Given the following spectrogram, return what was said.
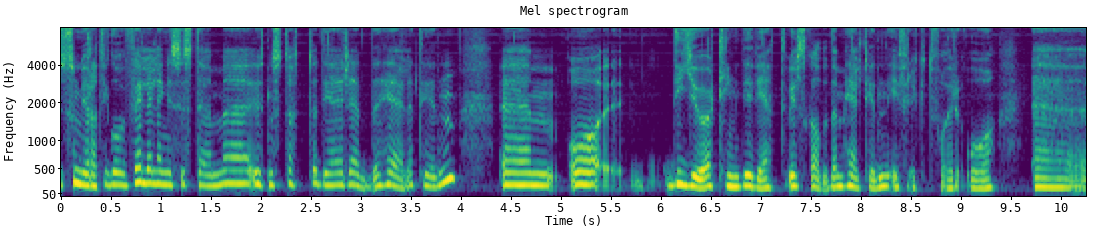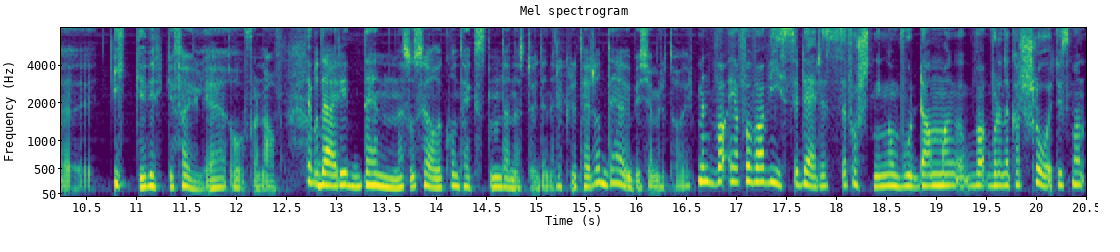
som gjør at de går veldig lenge i systemet uten støtte. De er redde hele tiden. Um, og de gjør ting de vet vil skade dem hele tiden, i frykt for å ikke virke føyelige overfor Nav. Og Det er i denne sosiale konteksten denne studien rekrutterer, og det er vi bekymret over. Men hva, ja, for hva viser deres forskning om hvordan, man, hvordan, det kan slå ut hvis man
